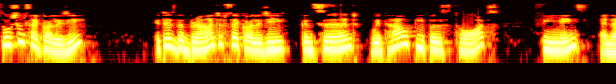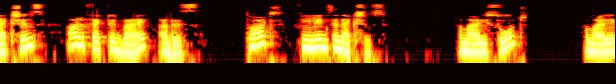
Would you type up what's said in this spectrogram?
Social psychology, it is the branch of psychology concerned with how people's thoughts, feelings, and actions are affected by others. Thoughts feelings and actions ہماری سوچ ہمارے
